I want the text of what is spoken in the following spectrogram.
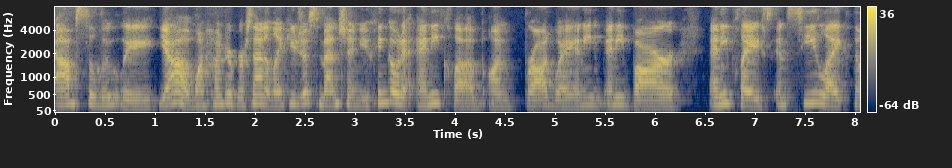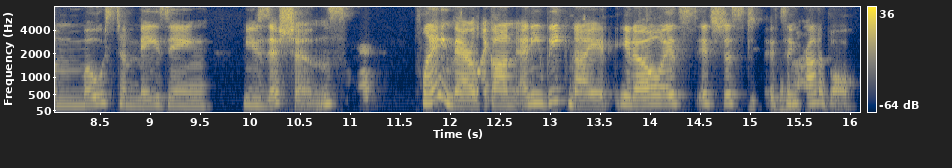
Absolutely. Yeah, 100%. And like you just mentioned, you can go to any club on Broadway, any any bar, any place and see like the most amazing musicians playing there like on any weeknight, you know? It's it's just it's incredible.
